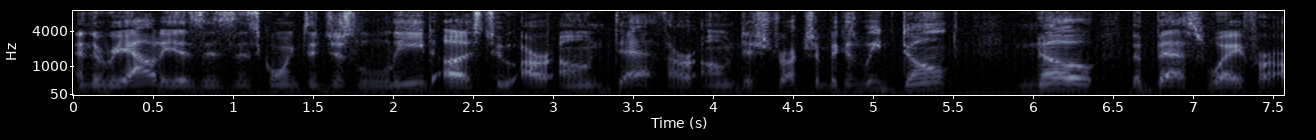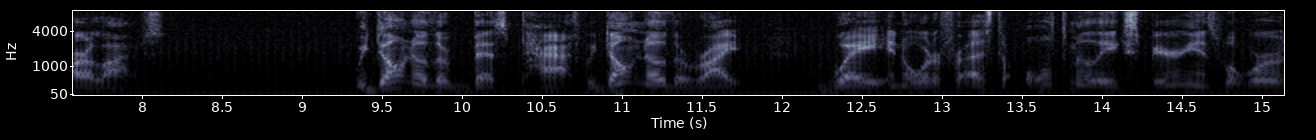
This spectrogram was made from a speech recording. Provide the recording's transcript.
And the reality is, is it's going to just lead us to our own death, our own destruction, because we don't know the best way for our lives. We don't know the best path. We don't know the right way in order for us to ultimately experience what we're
